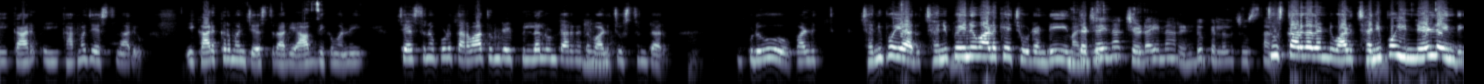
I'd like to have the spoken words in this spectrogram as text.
ఈ కార్య ఈ కర్మ చేస్తున్నారు. ఈ కార్యక్రమం చేస్తున్నారు. ఈ ఆబ్దికం అని చేస్తున్నప్పుడు తర్వాత ఉండే పిల్లలు ఉంటారు కదా వాళ్ళు చూస్తుంటారు. ఇప్పుడు వాళ్ళు చనిపోయారు. చనిపోయిన వాళ్ళకే చూడండి చెడైనా రెండు పిల్లలు చూస్తారు. చూస్తారు కదండి వాళ్ళు చనిపోయి ఇన్నేళ్ళైంది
